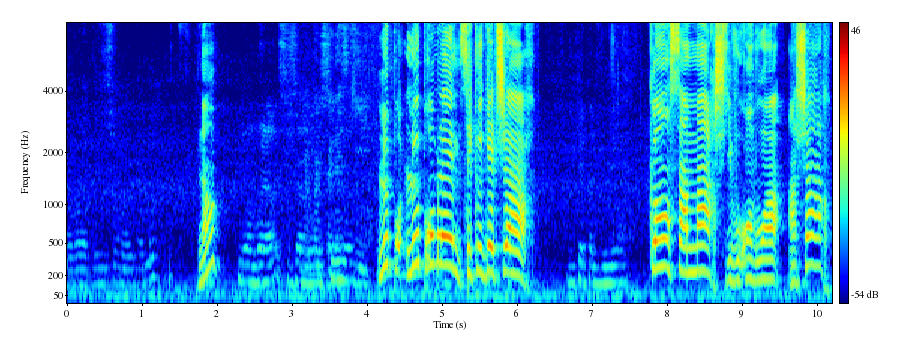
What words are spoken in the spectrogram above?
vas voir la position dans le tableau. Non le, pro- le problème, c'est que getchar. Quand ça marche, il vous renvoie un char.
